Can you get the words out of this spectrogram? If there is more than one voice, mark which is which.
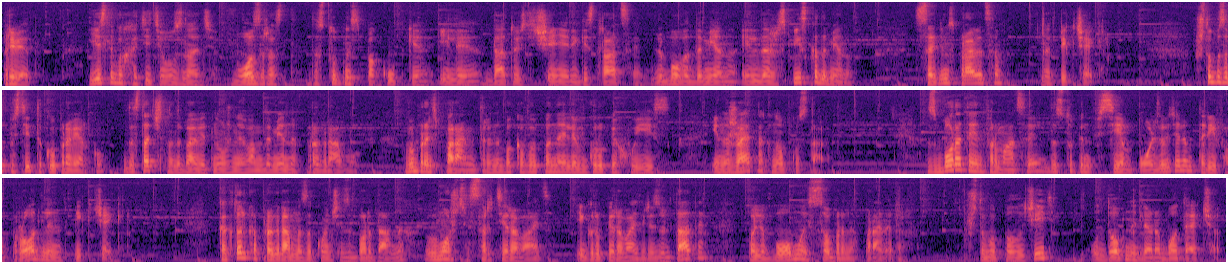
Speaker 1: Привет! Если вы хотите узнать возраст, доступность покупки или дату истечения регистрации любого домена или даже списка доменов, с этим справится Netpeak Checker. Чтобы запустить такую проверку, достаточно добавить нужные вам домены в программу, выбрать параметры на боковой панели в группе Whois и нажать на кнопку Start. Сбор этой информации доступен всем пользователям тарифа Pro для Netpeak Checker. Как только программа закончит сбор данных, вы можете сортировать и группировать результаты по любому из собранных параметров, чтобы получить удобный для работы отчет.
